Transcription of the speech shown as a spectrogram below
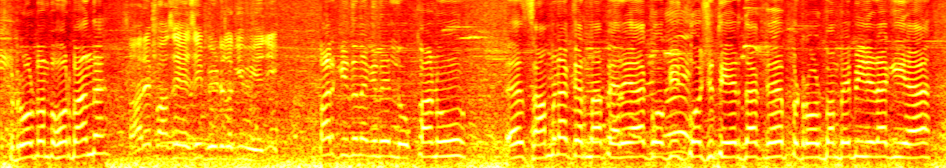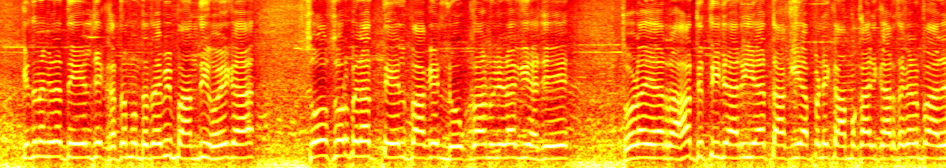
ਪੈਟਰੋਲ ਪੰਪ ਹੋਰ ਬੰਦ ਆ ਸਾਰੇ ਪਾਸੇ ਐਸੀ ਭੀੜ ਲੱਗੀ ਹੋਈ ਹੈ ਜੀ ਪਰ ਕਿਤੇ ਨਾ ਕਿਤੇ ਲੋਕਾਂ ਨੂੰ ਅ, ਸਾਹਮਣਾ ਕਰਨਾ ਪੈ ਰਿਹਾ ਕਿਉਂਕਿ ਕੁਝ ਦੇਰ ਤੱਕ ਪੈਟਰੋਲ ਪੰਪ ਇਹ ਵੀ ਜਿਹੜਾ ਕੀ ਆ ਕਿਤੇ ਨਾ ਕਿਤੇ ਤੇਲ ਜੇ ਖਤਮ ਹੁੰਦਾ ਤਾਂ ਇਹ ਵੀ ਬੰਦ ਹੀ ਹੋਏਗਾ 100-100 ਰੁਪਏ ਦਾ ਤੇਲ ਪਾ ਕੇ ਲੋਕਾਂ ਨੂੰ ਜਿਹੜਾ ਕੀ ਹਜੇ ਥੋੜਾ ਜਿਹਾ ਰਾਹਤ ਦਿੱਤੀ ਜਾ ਰਹੀ ਹੈ ਤਾਂ ਕਿ ਆਪਣੇ ਕੰਮਕਾਜ ਕਰ ਸਕਣ ਪਰ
